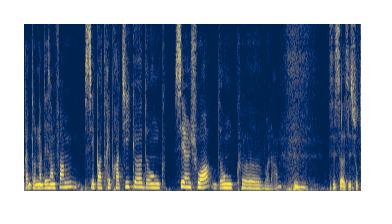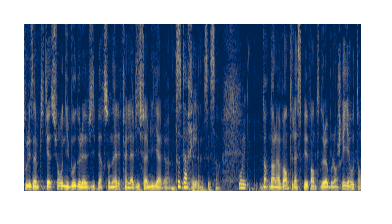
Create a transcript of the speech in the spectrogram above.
Quand on a des enfants, c'est pas très pratique. Donc, c'est un choix. Donc, euh, voilà. Mhm. C'est ça, c'est surtout les implications au niveau de la vie personnelle, enfin la vie familiale. hein, Tout à fait. C'est ça. Oui. Dans, dans la vente, l'aspect vente de la boulangerie, il y a autant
